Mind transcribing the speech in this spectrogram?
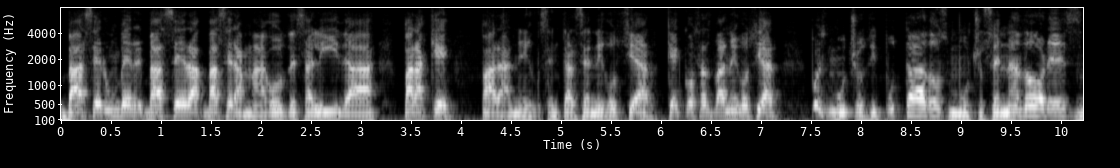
Va a ser un ver- va a ser va a ser amagos de salida. ¿Para qué? Para sentarse a negociar. ¿Qué cosas va a negociar? Pues muchos diputados, muchos senadores,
